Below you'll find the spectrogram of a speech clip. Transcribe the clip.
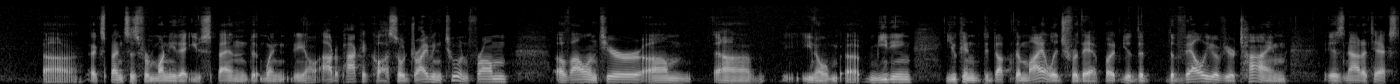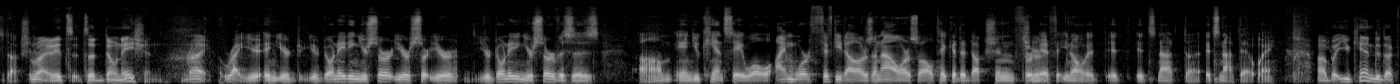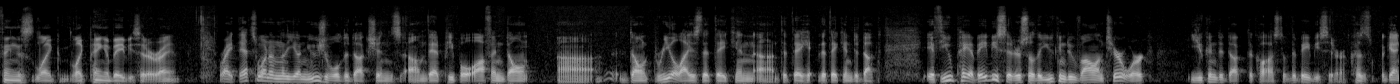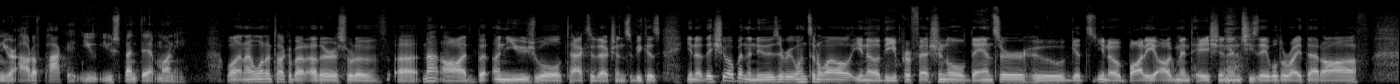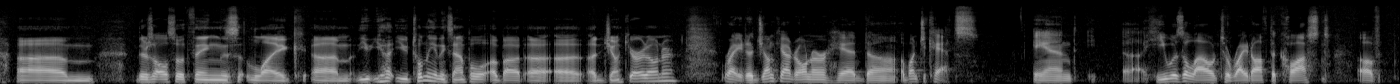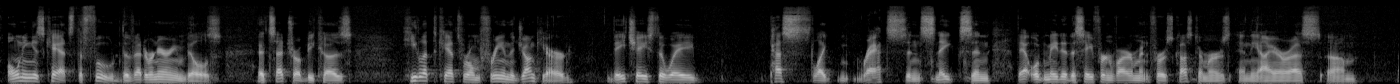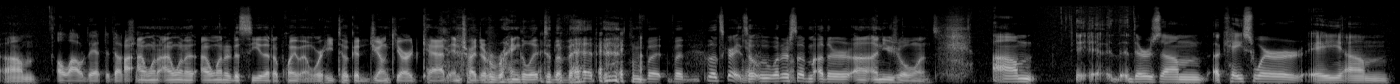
uh, expenses for money that you spend when you know out of pocket costs. So driving to and from a volunteer, um, uh, you know, uh, meeting, you can deduct the mileage for that, but you, the the value of your time is not a tax deduction. Right. It's it's a donation. Right. Right, you're, and you're you're donating your ser- your ser- you're you're donating your services, um, and you can't say, well, I'm worth fifty dollars an hour, so I'll take a deduction for Sure. if you know it, it it's not uh, it's not that way. Uh, but you can deduct things like like paying a babysitter, right? Right, that's one of the unusual deductions um, that people often don't uh, don't realize that they can uh, that they that they can deduct. If you pay a babysitter so that you can do volunteer work, you can deduct the cost of the babysitter because again, you're out of pocket. You you spent that money. Well, and I want to talk about other sort of uh, not odd but unusual tax deductions because you know they show up in the news every once in a while. You know, the professional dancer who gets you know body augmentation and she's able to write that off. Um, there's also things like um, you, you. You told me an example about a, a, a junkyard owner. Right. A junkyard owner had uh, a bunch of cats, and uh, he was allowed to write off the cost of owning his cats, the food, the veterinarian bills, etc., because he let the cats roam free in the junkyard. They chased away pests like rats and snakes, and that what made it a safer environment for his customers. And the IRS um, um, allowed that deduction. I want, I want, I wanted to see that appointment where he took a junkyard cat and tried to wrangle it to the vet. but, but that's great. So, what are some other uh, unusual ones? There's um, a case where a um,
